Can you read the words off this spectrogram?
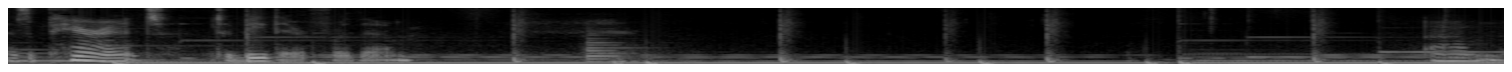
as a parent to be there for them. Um,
